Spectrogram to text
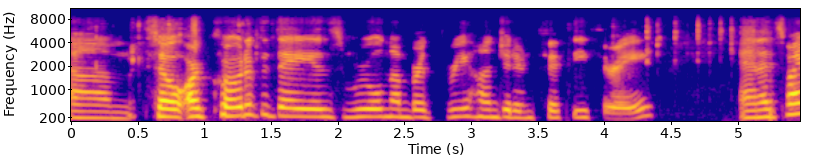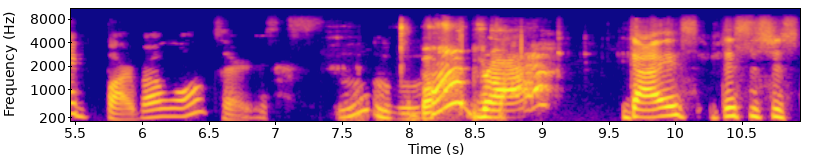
Um, so our quote of the day is rule number 353, and it's by Barbara Walters. Ooh. Barbara. Guys, this is just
